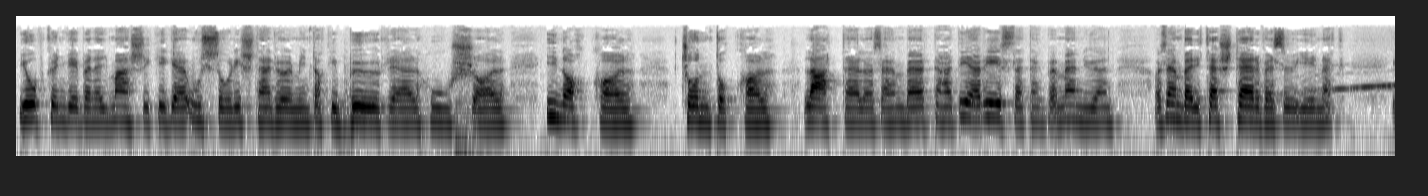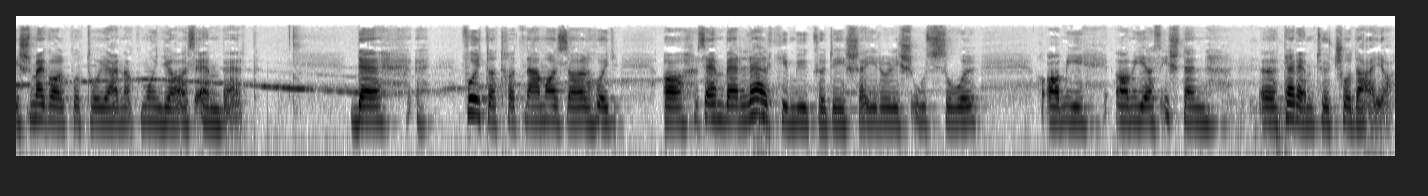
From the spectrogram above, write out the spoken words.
Jobb könyvében egy másik ige úgy szól Istenről, mint aki bőrrel, hússal, inakkal, csontokkal látta el az ember. Tehát ilyen részletekben menően az emberi test tervezőjének és megalkotójának mondja az embert. De folytathatnám azzal, hogy az ember lelki működéseiről is úgy szól, ami, ami az Isten teremtő csodája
